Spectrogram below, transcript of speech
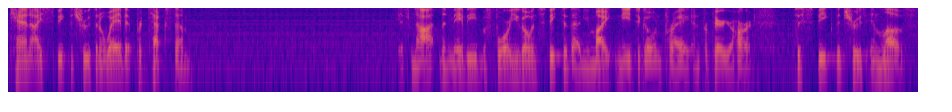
Can I speak the truth in a way that protects them? If not, then maybe before you go and speak to them, you might need to go and pray and prepare your heart to speak the truth in love,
